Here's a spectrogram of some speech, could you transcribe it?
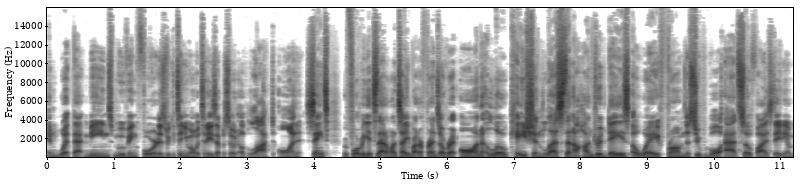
and what that means moving forward as we continue on with today's episode of Locked On Saints. Before we get to that, I want to tell you about our friends over at On Location, less than 100 days away from the Super Bowl at SoFi Stadium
